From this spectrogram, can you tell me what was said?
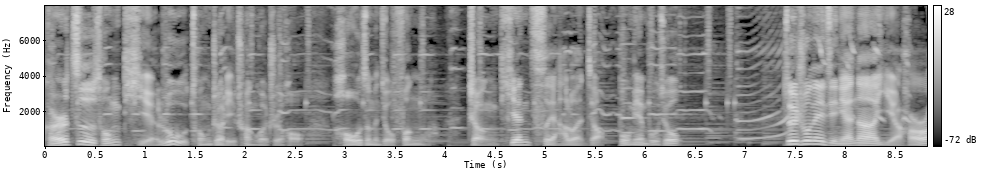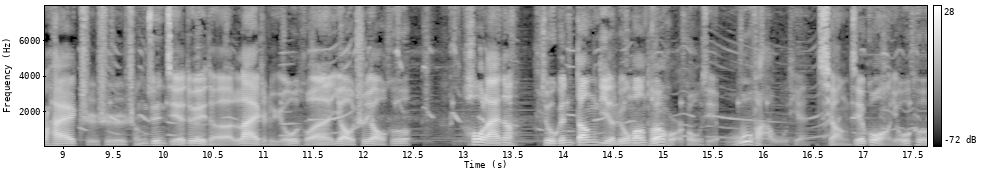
可是自从铁路从这里穿过之后，猴子们就疯了，整天呲牙乱叫，不眠不休。最初那几年呢，野猴还只是成群结队的赖着旅游团要吃要喝，后来呢，就跟当地的流氓团伙勾结，无法无天，抢劫过往游客，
